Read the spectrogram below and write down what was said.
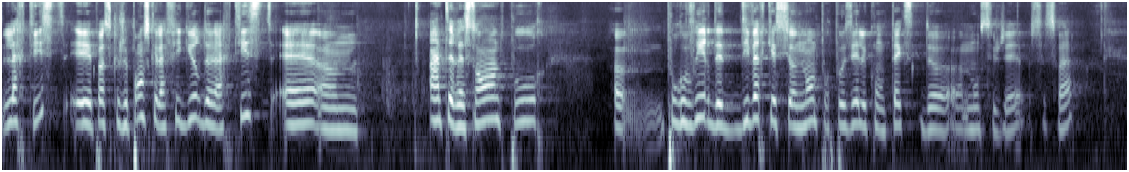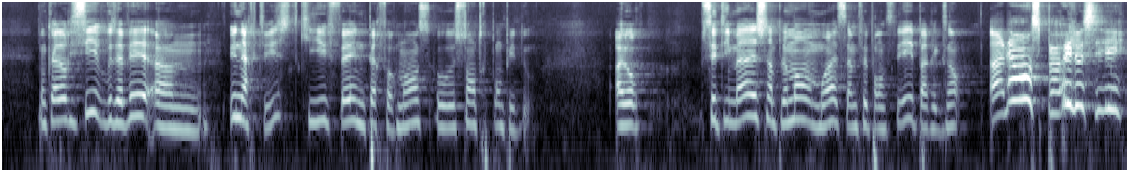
l'artiste, et parce que je pense que la figure de l'artiste est intéressante pour euh, pour ouvrir divers questionnements pour poser le contexte de euh, mon sujet ce soir. Donc alors ici, vous avez euh, une artiste qui fait une performance au Centre Pompidou. Alors, cette image, simplement, moi, ça me fait penser, par exemple, ah non, c'est pas aussi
